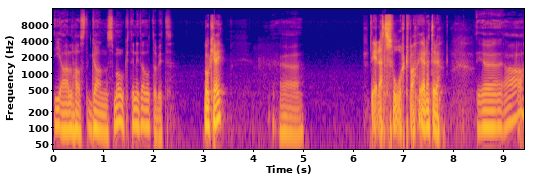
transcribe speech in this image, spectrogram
i all hast Gunsmoke till 98-bit. Okej. Eh, Det är rätt svårt va? Är det inte det? eh, ja,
